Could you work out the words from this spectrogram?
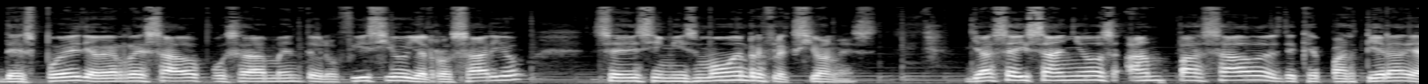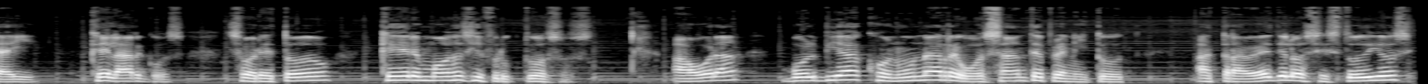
Después de haber rezado posadamente el oficio y el rosario, se ensimismó en reflexiones. Ya seis años han pasado desde que partiera de ahí. Qué largos, sobre todo, qué hermosos y fructuosos. Ahora volvía con una rebosante plenitud. A través de los estudios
